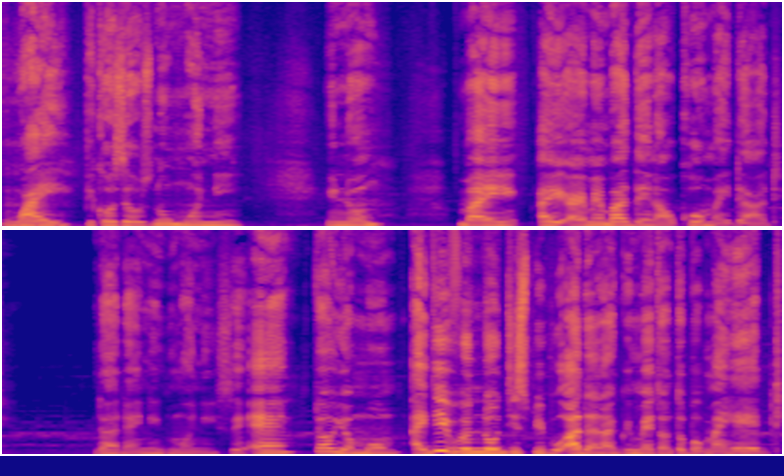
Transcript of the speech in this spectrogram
Why? Because there was no money. You know, my I, I remember then I'll call my dad. Dad, I need money. Say, eh, tell your mom. I didn't even know these people had an agreement on top of my head.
